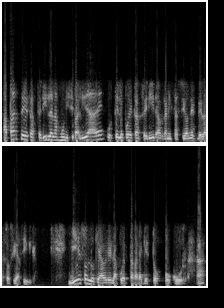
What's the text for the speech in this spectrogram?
aparte de transferirle a las municipalidades, usted le puede transferir a organizaciones de la sociedad civil. Y eso es lo que abre la puerta para que esto ocurra. ¿ah?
